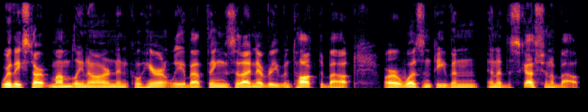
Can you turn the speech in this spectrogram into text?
where they start mumbling on incoherently about things that I never even talked about or wasn't even in a discussion about.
